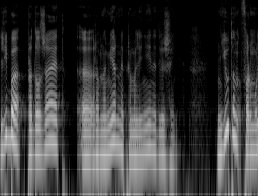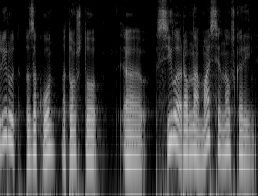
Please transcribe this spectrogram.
либо продолжает э, равномерное прямолинейное движение. Ньютон формулирует закон о том, что э, сила равна массе на ускорение.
